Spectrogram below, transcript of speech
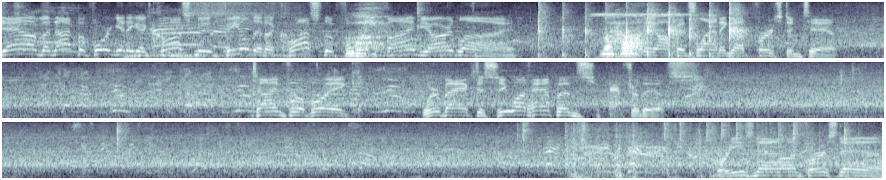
down, but not before getting across midfield and across the 45-yard line. My heart. The offense lining up first and 10. Time for a break. We're back to see what happens after this. Brees now on first down.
